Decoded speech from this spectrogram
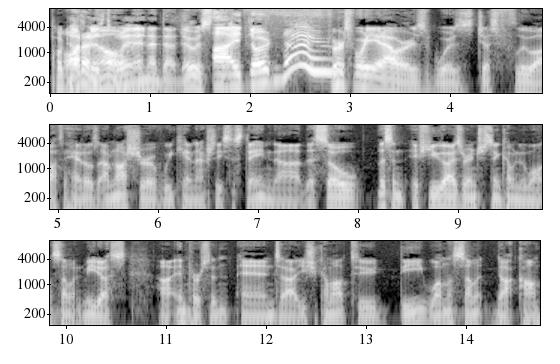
podcast Oh, I don't know, man. Uh, th- There was I don't know. first 48 hours was just flew off the handles. I'm not sure if we can actually sustain uh, this. So, listen, if you guys are interested in coming to the Wellness Summit, meet us uh, in person, and uh, you should come out to thewellnesssummit.com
